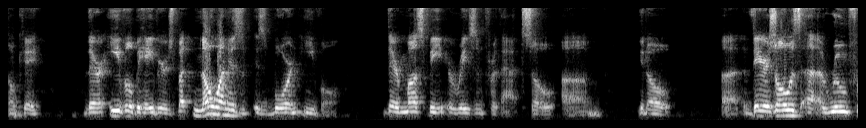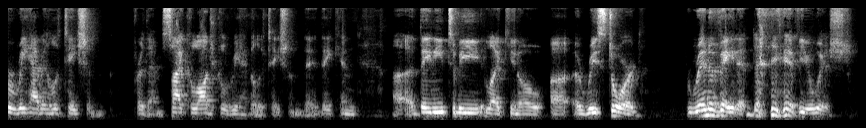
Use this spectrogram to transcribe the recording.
Okay? They're evil behaviors, but no one is, is born evil. There must be a reason for that. So, um, you know, uh, there's always a room for rehabilitation for them, psychological rehabilitation. They, they can, uh, they need to be like, you know, uh, restored, renovated, if you wish.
